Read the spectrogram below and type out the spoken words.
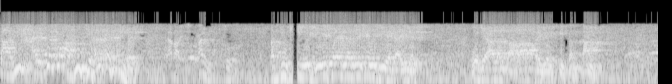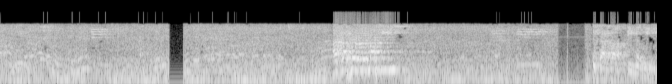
تاریخ ایسے تو ابھی جہل کہتی ہے۔ اب کیونکہ یہ گرے پڑے گا دیکھے نہیں کیے جائے گا وہ جہالت کا باپ ہے، جو اس کی سنتان ہے۔ اکثر علماء کی سرپرستی میں ہوئی۔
